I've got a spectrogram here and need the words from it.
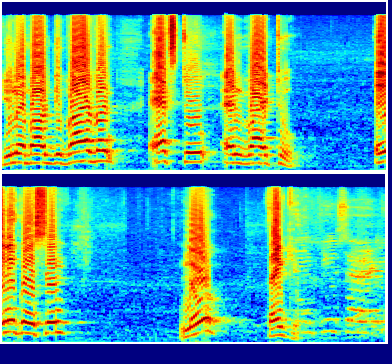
you know about the y1, x2 and y2. Any question? No? Thank you. Thank you, sir.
